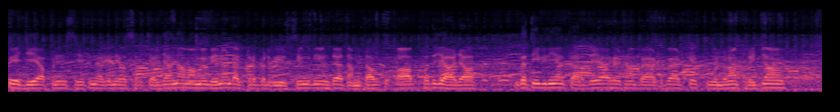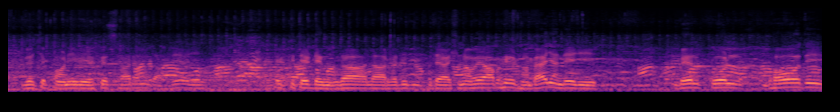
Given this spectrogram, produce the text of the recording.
ਭੇਜੇ ਆਪਣੇ ਸਿਹਤ ਮਹਿਕਮੇ ਦੇ ਅਫਸਰ ਚਲ ਜਾਂਦਾ ਵਾ, ਮੈਂ ਵੇਖਣਾ ਡਾਕਟਰ ਬਲਵੀਰ ਸਿੰਘ ਦੀਆਂ ਹਦਾਇਤਾਂ ਮੁਤਾਬਕ ਆਪ ਖੁਦ ਜਾ ਜਾ ਗਤੀਵਿਧੀਆਂ ਕਰਦੇ ਆ, ਹੇਠਾਂ ਬੈਠ ਬੈਠ ਕੇ ਕੂਲਰਾਂ, ਫਰਿੱਜਾਂ ਵਿੱਚ ਪਾਣੀ ਵੇਖ ਕੇ ਸਾਰਿਆਂ ਨੂੰ ਦੱਸਦੇ ਆ ਜੀ ਕਿ ਕਿਤੇ ਡੇਂਗੂ ਦਾ ਲਾਰਵੇ ਦੀ ਪਦਾਇਸ਼ ਨਾ ਹੋਵੇ ਆਪ ਹੇਠਾਂ ਬਹਿ ਜਾਂਦੇ ਜੀ। ਬਿਲਕੁਲ ਬਹੁਤ ਹੀ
